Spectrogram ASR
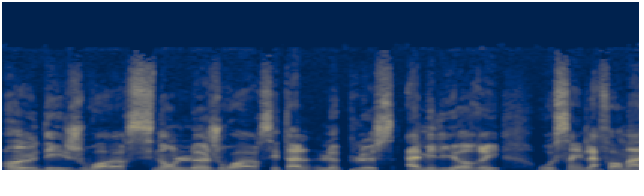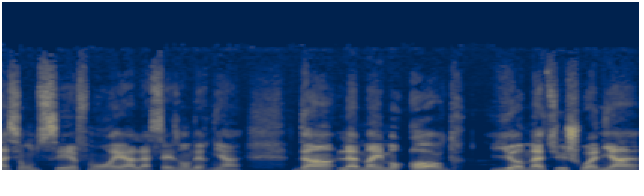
un des joueurs, sinon le joueur, c'est le plus amélioré au sein de la formation du CF Montréal la saison dernière. Dans le même ordre, il y a Mathieu Chouanière.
